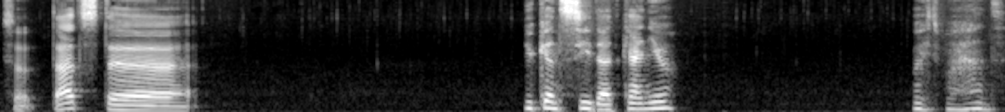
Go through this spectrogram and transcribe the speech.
So that's the. You can see that, can you? Wait, my hand.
